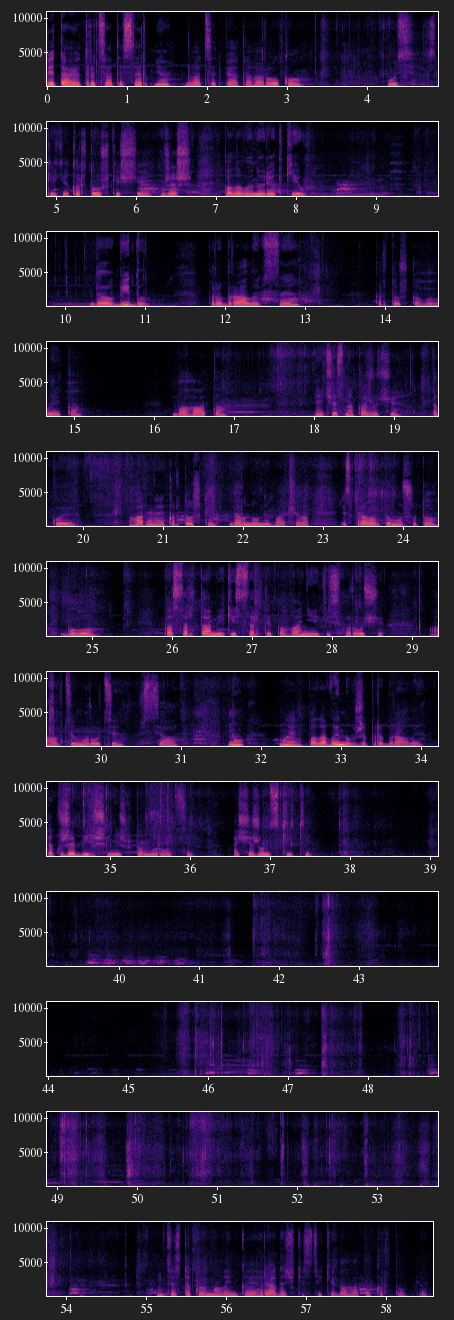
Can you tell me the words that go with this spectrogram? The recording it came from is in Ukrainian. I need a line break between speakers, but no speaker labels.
Вітаю 30 серпня 25 року. Ось скільки картошки ще, вже ж половину рядків до обіду прибрали все. Картошка велика, багата. Я, чесно кажучи, такої гарної картошки давно не бачила. І справа в тому, що то було по сортам, якісь сорти погані, якісь хороші. А в цьому році вся. Ну, ми половину вже прибрали, так вже більше, ніж в тому році. А ще ж он скільки. Ну, Це з такої маленької грядочки стільки багато картоплі.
